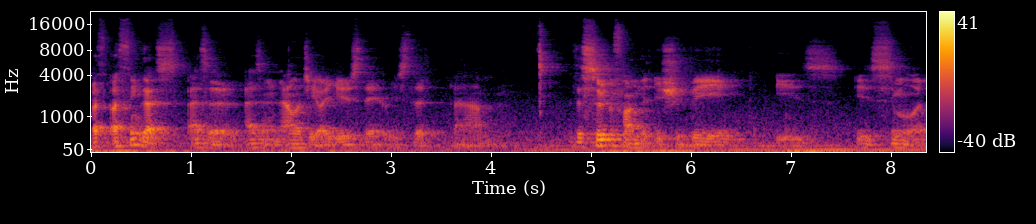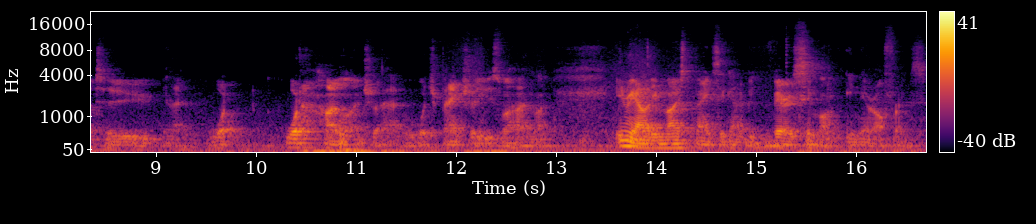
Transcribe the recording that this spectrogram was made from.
I, th- I think that's as a as an analogy I use there is that um, the super fund that you should be in is is similar to you know what what home loan should I have or which bank should I use my home loan. In reality, most banks are going to be very similar in their offerings,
